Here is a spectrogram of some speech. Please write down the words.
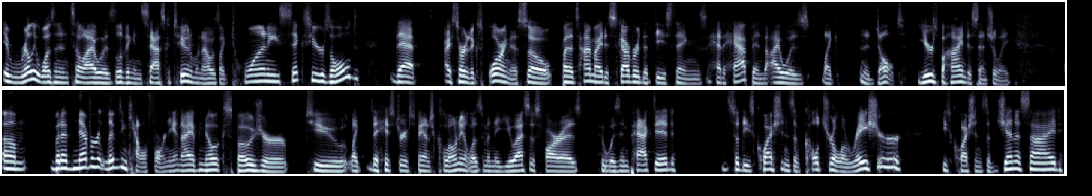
it really wasn't until I was living in Saskatoon when I was like 26 years old that I started exploring this. So by the time I discovered that these things had happened, I was like an adult, years behind essentially. Um, but I've never lived in California and I have no exposure to like the history of Spanish colonialism in the US as far as who was impacted. So these questions of cultural erasure, these questions of genocide,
